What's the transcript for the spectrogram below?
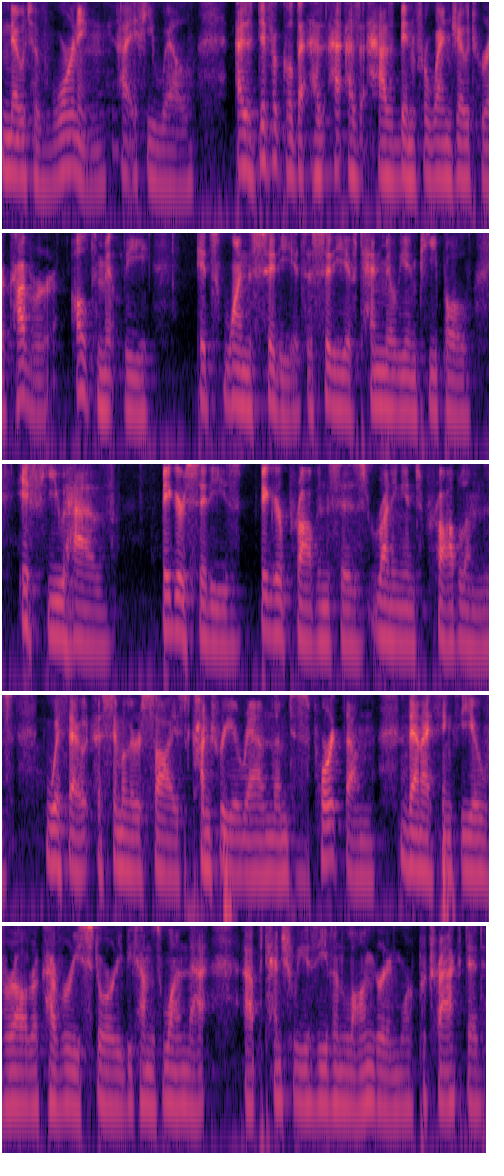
note of warning, uh, if you will, as difficult as, as it has been for Wenzhou to recover, ultimately it's one city. It's a city of 10 million people. If you have bigger cities, bigger provinces running into problems without a similar sized country around them to support them, then I think the overall recovery story becomes one that uh, potentially is even longer and more protracted.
